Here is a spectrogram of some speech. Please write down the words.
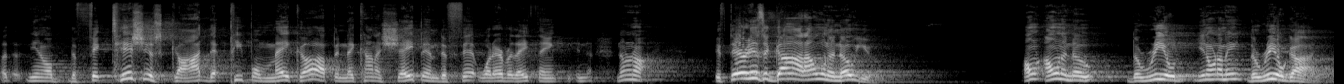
uh, you know, the fictitious God that people make up and they kind of shape him to fit whatever they think. No, no, no. If there is a God, I want to know you. I want to know the real, you know what I mean? The real God.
